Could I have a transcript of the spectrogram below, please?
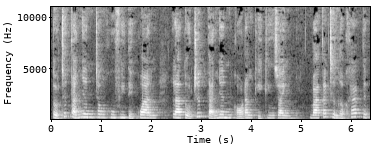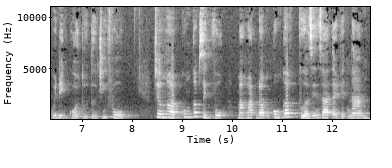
Tổ chức cá nhân trong khu phi thuế quan là tổ chức cá nhân có đăng ký kinh doanh và các trường hợp khác theo quy định của Thủ tướng Chính phủ. Trường hợp cung cấp dịch vụ mà hoạt động cung cấp vừa diễn ra tại Việt Nam,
